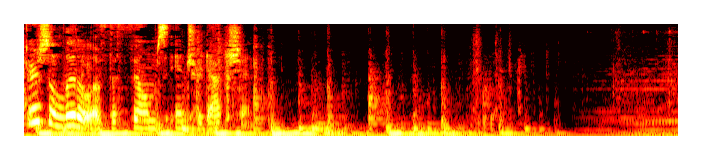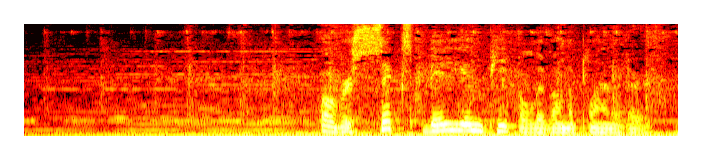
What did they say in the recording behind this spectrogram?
Here's a little of the film's introduction. Over 6 billion people live on the planet Earth.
